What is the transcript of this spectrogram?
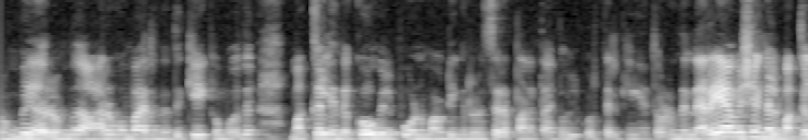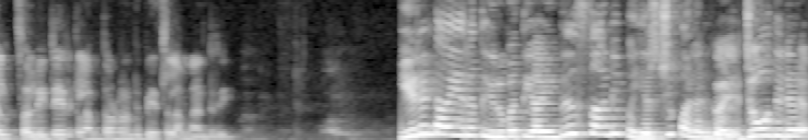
ரொம்ப ரொம்ப ஆர்வமா இருந்தது. கேட்கும்போது மக்கள் இந்த கோவில் போகணும் அப்படிங்கிற ஒரு சிறப்பான தகவல் கொடுத்துருக்கீங்க. தொடர்ந்து நிறைய விஷயங்கள் மக்களுக்கு சொல்லிட்டே இருக்கலாம். தொடர்ந்து பேசலாம். நன்றி. இரண்டாயிரத்தி இருபத்தி ஐந்து சனி பயிற்சி பலன்கள். ஜோதிடர்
